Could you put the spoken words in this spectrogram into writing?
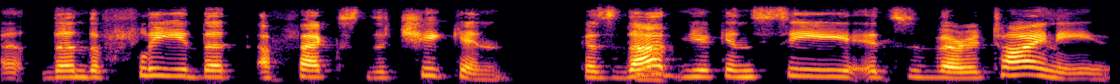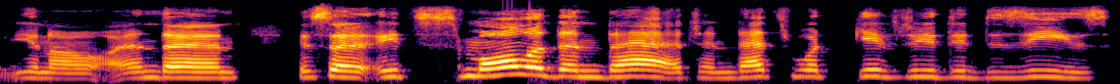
uh, than the flea that affects the chicken because that yeah. you can see it's very tiny you know and then it's a it's smaller than that and that's what gives you the disease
